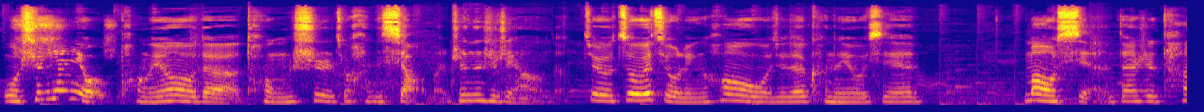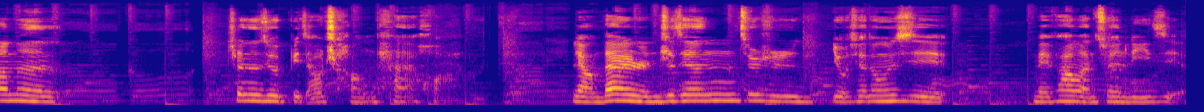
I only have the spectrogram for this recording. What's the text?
我身边有朋友的同事就很小嘛，真的是这样的。就作为九零后，我觉得可能有些。冒险，但是他们真的就比较常态化，两代人之间就是有些东西没法完全理解，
